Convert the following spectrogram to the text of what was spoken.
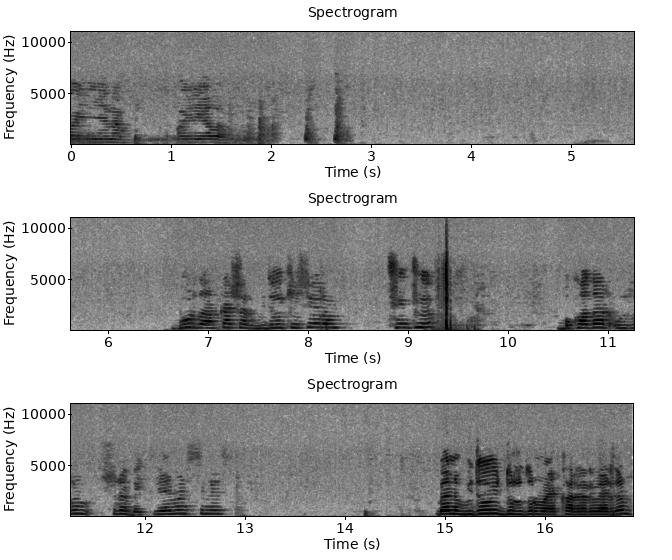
oynayalım. Oynayalım. Burada arkadaşlar videoyu kesiyorum. Çünkü bu kadar uzun süre bekleyemezsiniz. Ben videoyu durdurmaya karar verdim.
